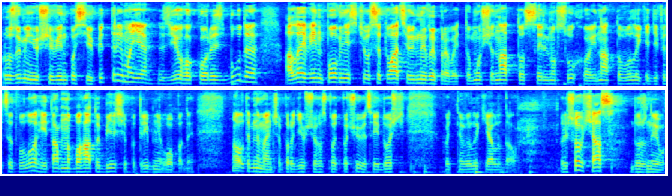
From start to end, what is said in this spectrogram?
Розумію, що він посів підтримає, з його користь буде, але він повністю ситуацію не виправить, тому що надто сильно сухо і надто великий дефіцит вологи, і там набагато більше потрібні опади. Ну, але тим не менше, порадів, що Господь почує цей дощ, хоч невеликий, але дав. Прийшов час до жнив.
